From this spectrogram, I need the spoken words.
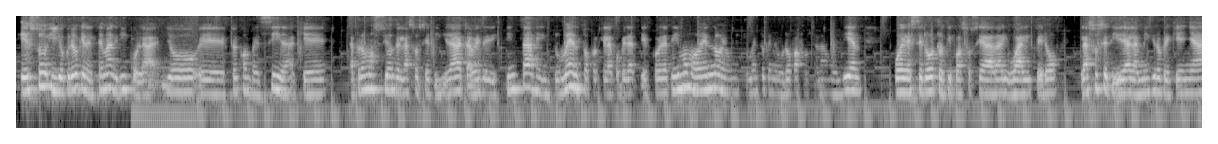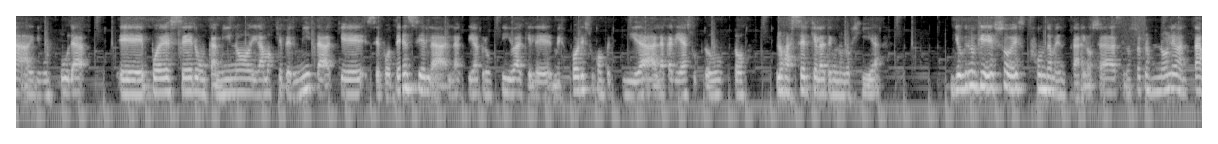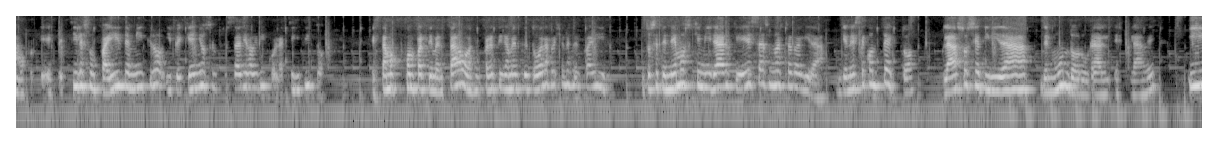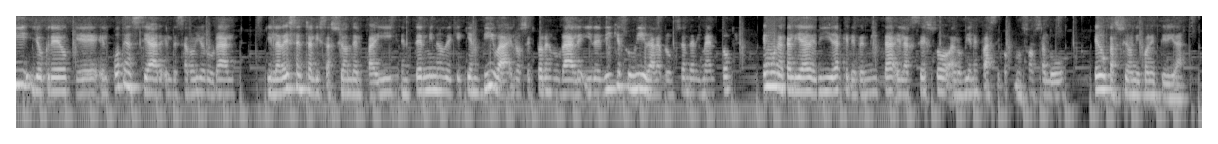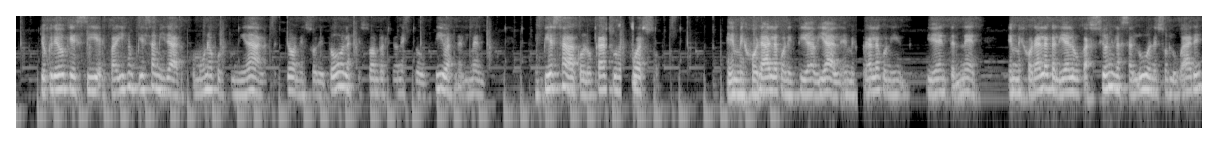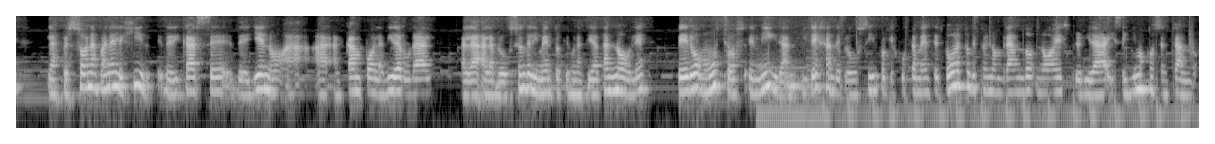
Eso, y yo creo que en el tema agrícola, yo eh, estoy convencida que la promoción de la asociatividad a través de distintos instrumentos, porque la el cooperativismo moderno es un instrumento que en Europa funciona muy bien, puede ser otro tipo asociada igual, pero la asociatividad, la micro, pequeña agricultura eh, puede ser un camino, digamos, que permita que se potencie la, la actividad productiva, que le mejore su competitividad, la calidad de sus productos, los acerque a la tecnología. Yo creo que eso es fundamental, o sea, si nosotros no levantamos, porque este Chile es un país de micro y pequeños empresarios agrícolas, chiquititos, estamos compartimentados en prácticamente todas las regiones del país. Entonces tenemos que mirar que esa es nuestra realidad. Y en ese contexto, la asociatividad del mundo rural es clave y yo creo que el potenciar el desarrollo rural y la descentralización del país en términos de que quien viva en los sectores rurales y dedique su vida a la producción de alimentos tenga una calidad de vida que le permita el acceso a los bienes básicos como son salud, educación y conectividad. Yo creo que si el país empieza a mirar como una oportunidad a las regiones, sobre todo las que son regiones productivas en alimentos, empieza a colocar sus esfuerzos en mejorar la conectividad vial, en mejorar la conectividad de Internet, en mejorar la calidad de la educación y la salud en esos lugares, las personas van a elegir dedicarse de lleno al campo, a la vida rural, a la, producción de alimentos, que es una actividad tan noble, pero muchos emigran y dejan de producir porque justamente todo esto que estoy nombrando no es prioridad y seguimos concentrando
